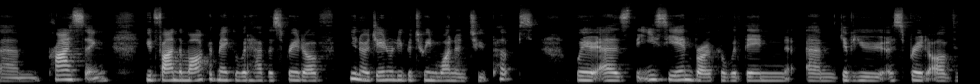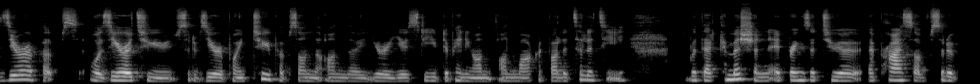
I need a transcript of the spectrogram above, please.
um, pricing, you'd find the market maker would have a spread of you know generally between one and two pips. Whereas the ECN broker would then um, give you a spread of zero pips or zero to sort of 0.2 pips on the on the Euro USD, depending on, on the market volatility with that commission, it brings it to a, a, price of sort of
